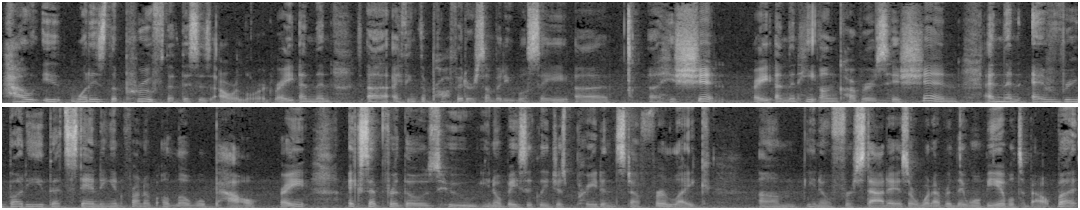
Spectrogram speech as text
how is what is the proof that this is our Lord, right? And then uh, I think the prophet or somebody will say uh, uh, his shin, right? And then he uncovers his shin, and then everybody that's standing in front of Allah will bow, right? Except for those who, you know, basically just prayed and stuff for like um, you know, for status or whatever, they won't be able to bow. But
